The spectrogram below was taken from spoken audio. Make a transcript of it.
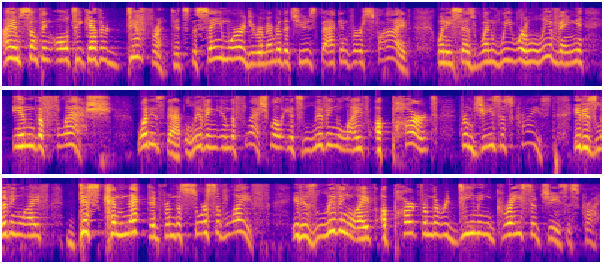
I am something altogether different. It's the same word, you remember, that's used back in verse 5 when he says, When we were living in the flesh. What is that? Living in the flesh. Well, it's living life apart from Jesus Christ. It is living life disconnected from the source of life. It is living life apart from the redeeming grace of Jesus Christ.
